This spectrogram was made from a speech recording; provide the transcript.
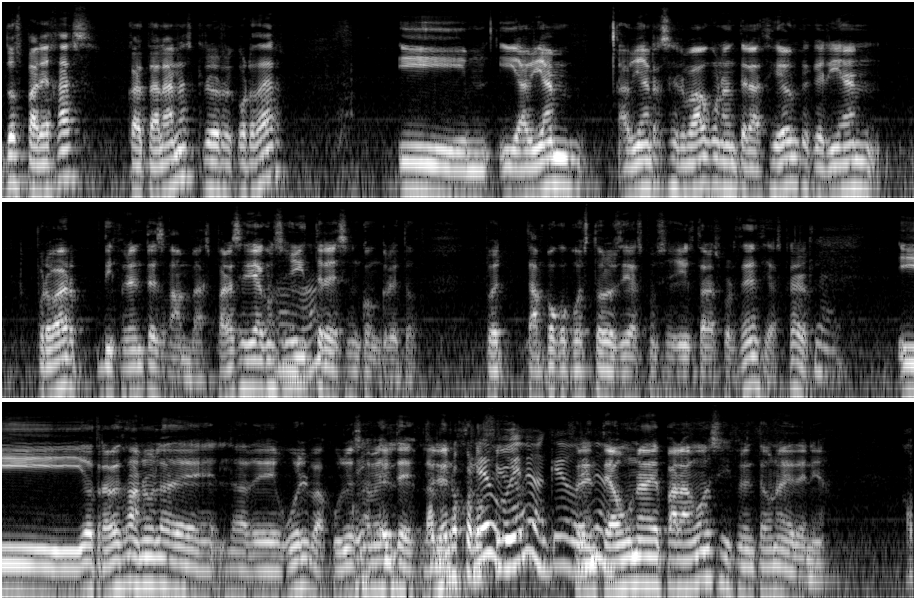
dos parejas catalanas, creo recordar, y, y habían, habían reservado con antelación que querían probar diferentes gambas. Para ese día conseguí Ajá. tres en concreto. Pues tampoco puedes todos los días conseguir todas las procedencias, claro. Claro. Y otra vez ganó la de, la de Huelva, curiosamente. El- la frente- menos Qué conocida. bueno, qué bueno. frente a una de Palamos y frente a una de Denia. Ah.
